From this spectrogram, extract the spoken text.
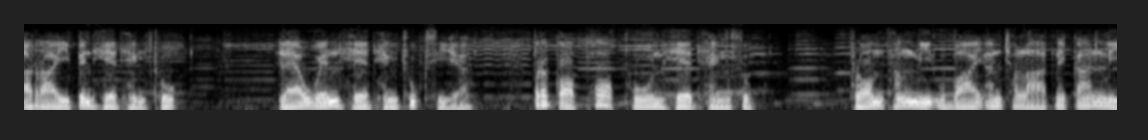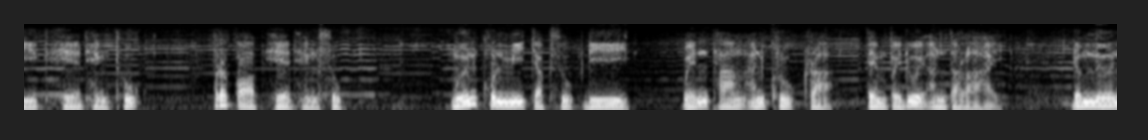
อะไรเป็นเหตุแห่งทุกข์ แล้วเว้นเหตุแห่งทุกข์เสีย ประกอบพอกพูนเหตุแห่งสุข พร้อมทั้งมีอุบายอันฉลาดในการหลีกเหตุแห่งทุกข์ ประกอบเหตุแห่งสุข เหมือนคนมีจักษุดี เว้นทางอันครุขระเต็มไปด้วยอันตรายดำเนิน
